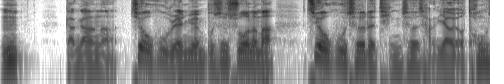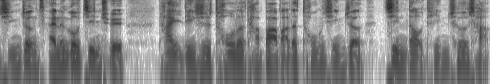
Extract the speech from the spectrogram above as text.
嗯，刚刚啊，救护人员不是说了吗？救护车的停车场要有通行证才能够进去。他一定是偷了他爸爸的通行证，进到停车场，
